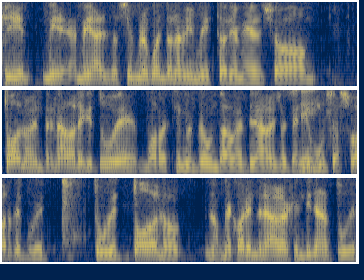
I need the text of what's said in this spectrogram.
Sí, mira, yo siempre cuento la misma historia, Miguel. Yo, todos los entrenadores que tuve, vos recién me preguntabas por entrenadores, yo he tenido mucha suerte porque tuve todos los, los mejores entrenadores argentinos los tuve.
